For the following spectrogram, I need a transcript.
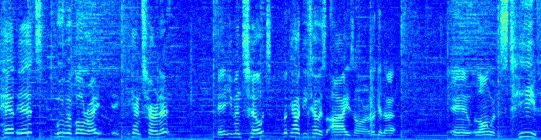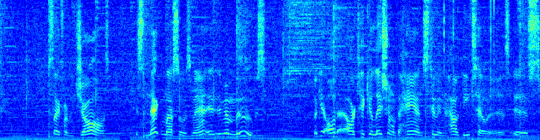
head It's movable, right? You can turn it and even tilt. Look at how detailed his eyes are. Look at that. And along with his teeth, it's like from Jaws. His neck muscles, man, it even moves. Look at all the articulation of the hands too and how detailed it is. It is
